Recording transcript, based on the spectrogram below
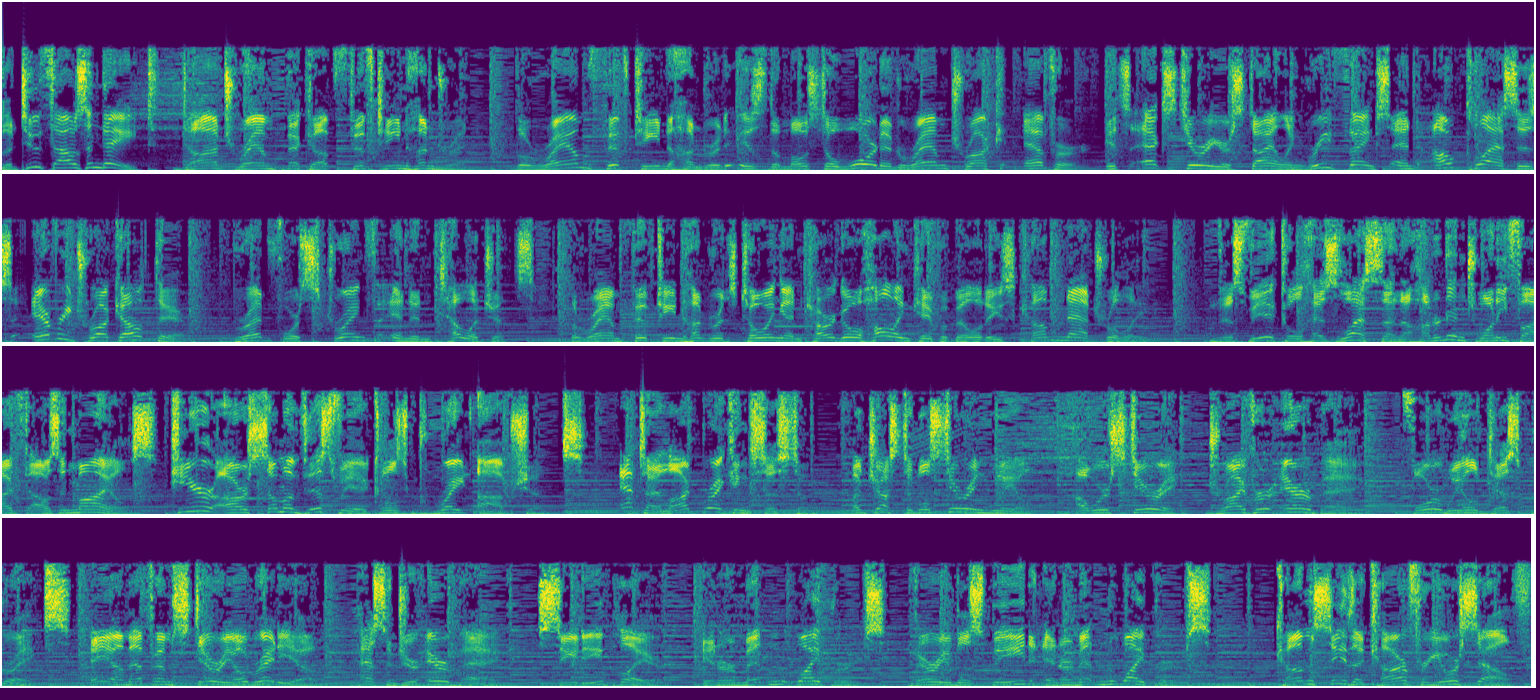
The 2008 Dodge Ram Pickup 1500. The Ram 1500 is the most awarded Ram truck ever. Its exterior styling rethinks and outclasses every truck out there. Bred for strength and intelligence, the Ram 1500's towing and cargo hauling capabilities come naturally. This vehicle has less than 125,000 miles. Here are some of this vehicle's great options anti lock braking system, adjustable steering wheel, power steering, driver airbag, four wheel disc brakes, AM FM stereo radio, passenger airbag, CD player, intermittent wipers, variable speed intermittent wipers. Come see the car for yourself.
